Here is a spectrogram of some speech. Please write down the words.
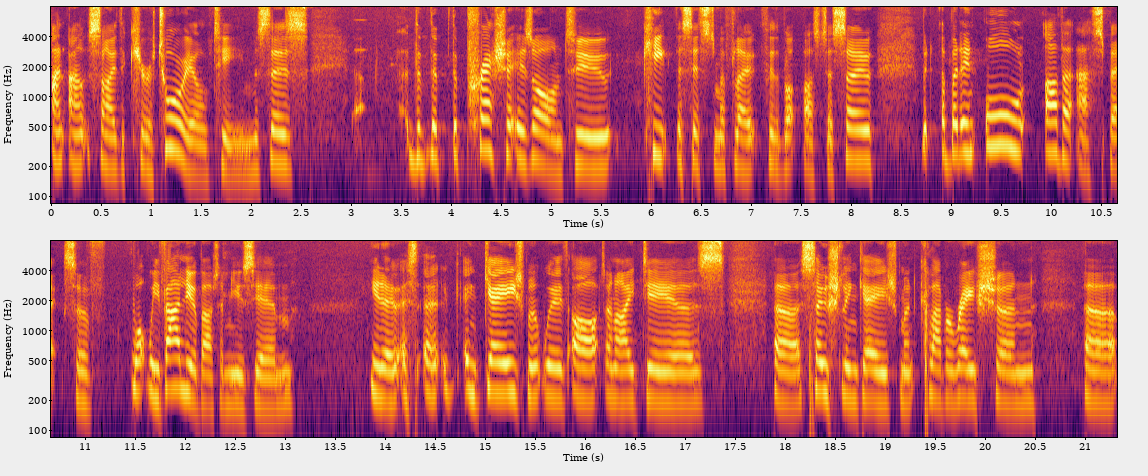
and outside the curatorial teams, there's the, the, the pressure is on to keep the system afloat through the blockbuster. So, but, but in all other aspects of what we value about a museum, you know, a, a engagement with art and ideas, uh, social engagement, collaboration, uh,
